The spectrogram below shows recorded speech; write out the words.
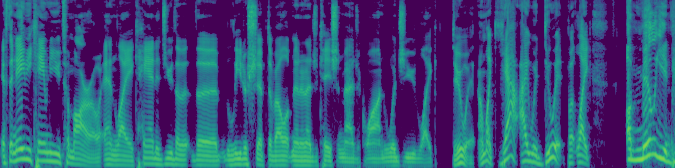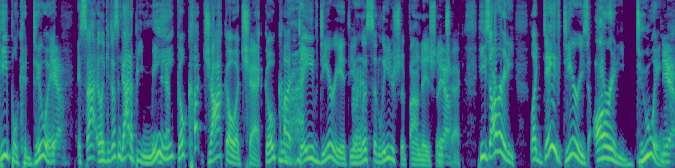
if the Navy came to you tomorrow and like handed you the the leadership development and education magic wand would you like do it. I'm like, yeah, I would do it, but like a million people could do it. Yeah. It's not like it doesn't got to be me. Yeah. Go cut Jocko a check. Go cut right. Dave Deary at the right. Enlisted Leadership Foundation a check. He's already like Dave Deary's already doing it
